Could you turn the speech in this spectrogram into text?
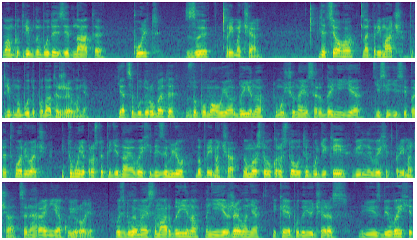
вам потрібно буде з'єднати пульт з приймачем. Для цього на приймач потрібно буде подати живлення. Я це буду робити з допомогою Arduino, тому що в неї всередині є DC-DC перетворювач, і тому я просто під'єднаю вихід із землю до приймача. Ви можете використовувати будь-який вільний вихід приймача, це не грає ніякої ролі. Ось була моя сама Arduino, на ній є живлення, яке я подаю через USB-вихід.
